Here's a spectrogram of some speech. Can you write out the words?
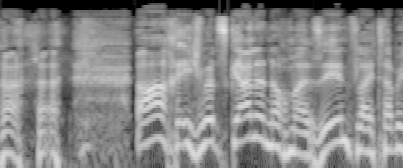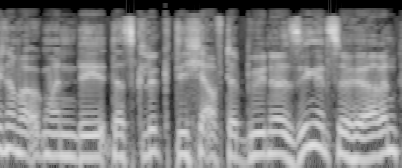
Ach, ich würde es gerne noch mal sehen. Vielleicht habe ich noch mal irgendwann die, das Glück, dich auf der Bühne singen zu hören.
